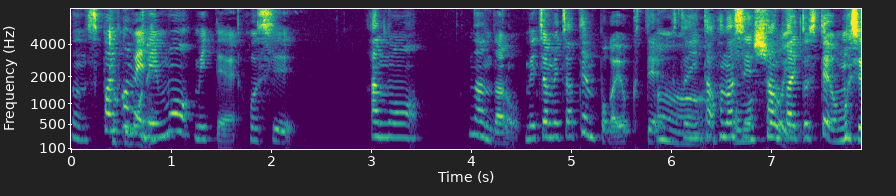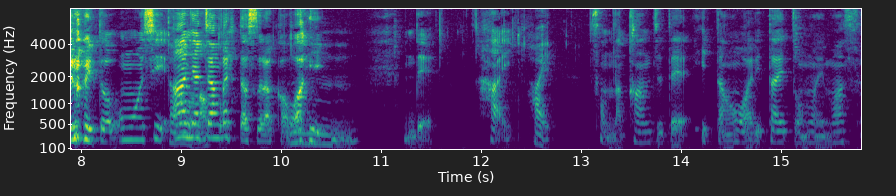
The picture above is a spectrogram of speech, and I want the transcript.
うん、スパイファミリーも見てほしい、あのなんだろうめちゃめちゃテンポが良くて、うん。普通にた話面白い。単体として面白いと思うしだろうな。とアーニャちゃんがひたすら可愛い。うんん。で、はい。はい。そんな感じで一旦終わりたいと思います。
